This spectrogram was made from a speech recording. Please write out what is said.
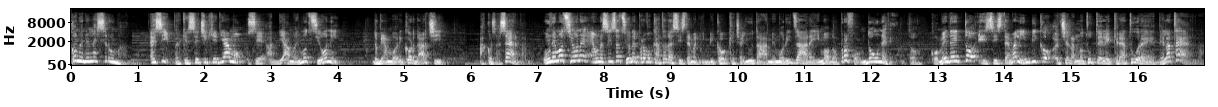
come nell'essere umano. Eh sì, perché se ci chiediamo se abbiamo emozioni, dobbiamo ricordarci a cosa servono. Un'emozione è una sensazione provocata dal sistema limbico che ci aiuta a memorizzare in modo profondo un evento. Come detto, il sistema limbico ce l'hanno tutte le creature della Terra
